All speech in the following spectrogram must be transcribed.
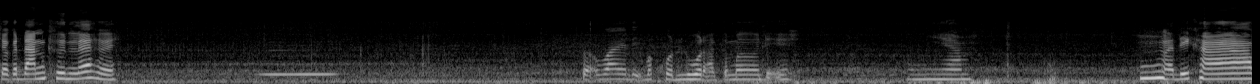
จะกระดันขึ้นแล้วเฮ้ยเปะไว้ดิบางคนรูดอาจจะเมือดิเงียมสวัสดีครับ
